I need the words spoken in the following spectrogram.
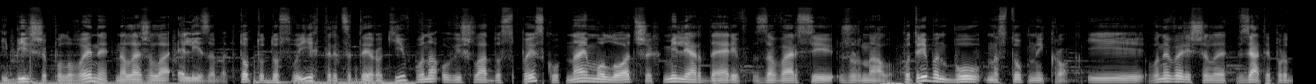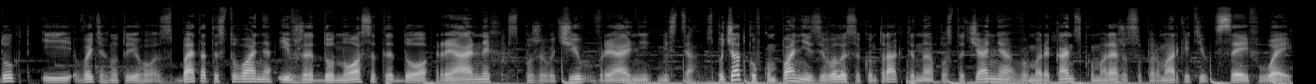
і більше половини належала Елізабет. Тобто до своїх 30 років вона увійшла до списку наймолодших мільярдерів за версією журналу. Потрібен був наступний крок, і вони вирішили взяти продукт і витягнути його з бета-тестування і вже доносити до реальних споживачів в реальні місця. Спочатку в компанії з'явилися контракти на постачання в американську мережу супермаркетів Safeway.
